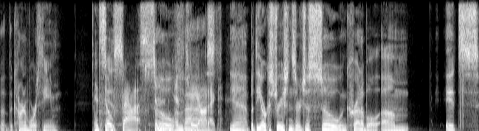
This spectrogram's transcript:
uh, the carnivore theme It's so fast so and, and fast. chaotic. Yeah, but the orchestrations are just so incredible. Um, it's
